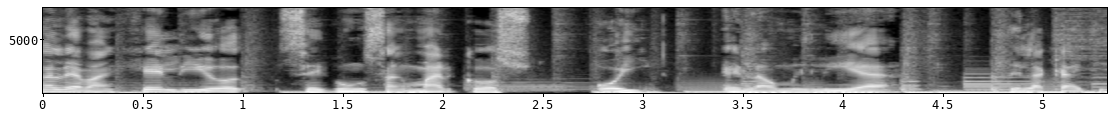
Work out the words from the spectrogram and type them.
al Evangelio según San Marcos, hoy en la homilía de la calle.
